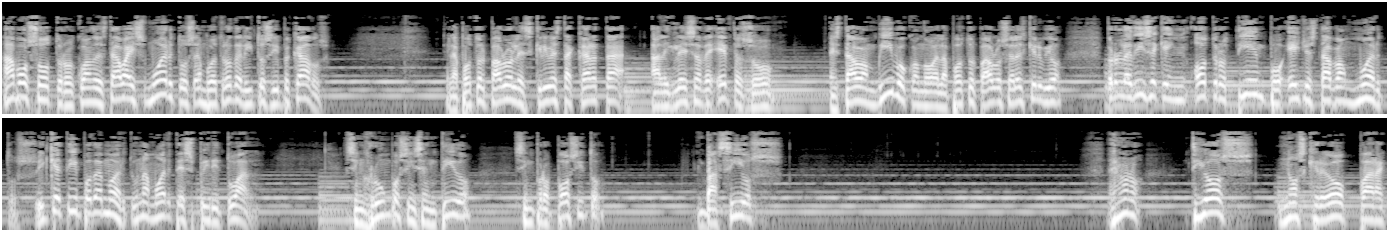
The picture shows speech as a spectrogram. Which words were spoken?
a vosotros cuando estabais muertos en vuestros delitos y pecados. El apóstol Pablo le escribe esta carta a la iglesia de Éfeso. Estaban vivos cuando el apóstol Pablo se la escribió, pero le dice que en otro tiempo ellos estaban muertos. ¿Y qué tipo de muerte? Una muerte espiritual. Sin rumbo, sin sentido, sin propósito, vacíos. Hermano, Dios nos creó para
